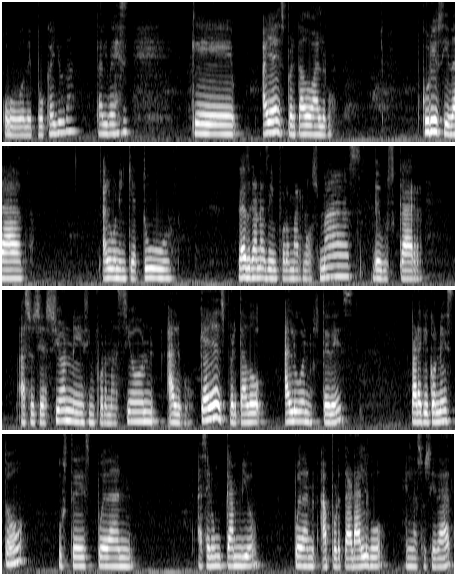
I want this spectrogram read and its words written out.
o de poca ayuda, tal vez, que haya despertado algo. Curiosidad, alguna inquietud, las ganas de informarnos más, de buscar asociaciones, información, algo, que haya despertado algo en ustedes para que con esto ustedes puedan hacer un cambio, puedan aportar algo en la sociedad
